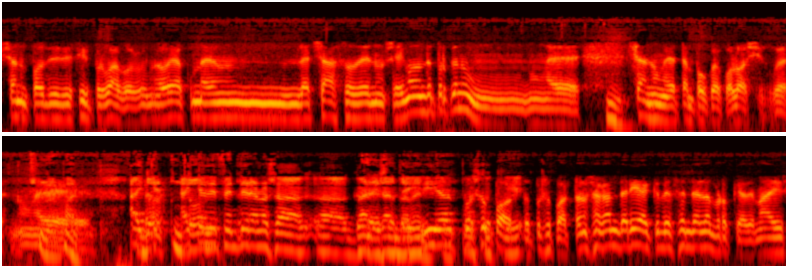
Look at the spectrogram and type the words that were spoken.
xa non pode dicir, pero bueno, me voy a comer un lechazo de non sei onde porque non, non é, hmm. xa non é tampouco ecolóxico, eh, non é. Hai que, don, hai que defender a nosa gandería, por suposto, que... por suposto, a nosa gandería hai que defenderla porque ademais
